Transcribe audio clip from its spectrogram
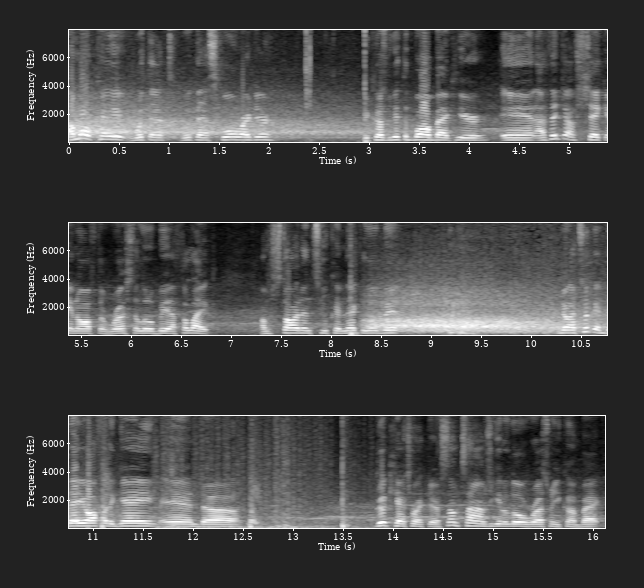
I'm okay with that with that score right there because we get the ball back here, and I think I've shaken off the rust a little bit. I feel like I'm starting to connect a little bit. you know, I took a day off of the game, and uh, good catch right there. Sometimes you get a little rush when you come back,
